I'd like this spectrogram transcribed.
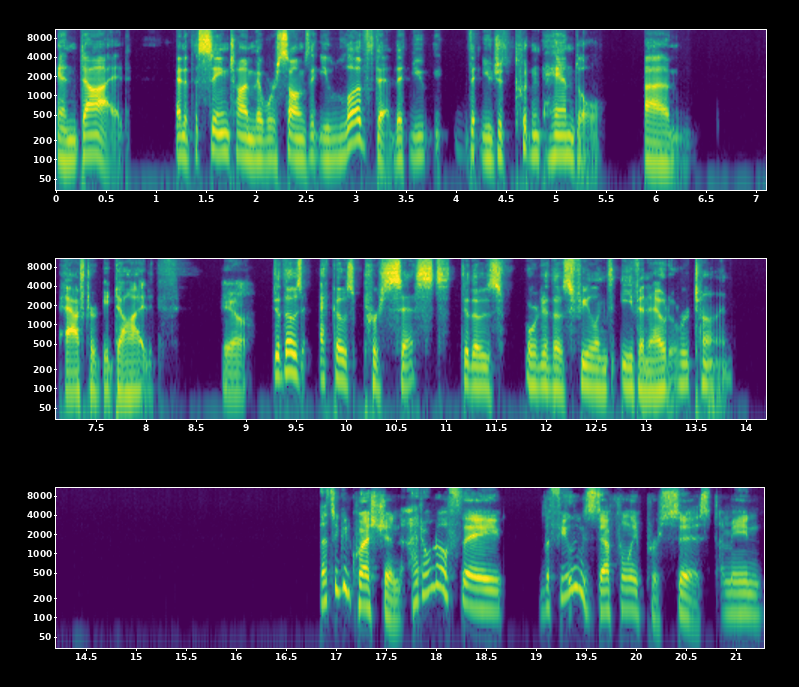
and died and at the same time there were songs that you loved that that you that you just couldn't handle um, after he died. Yeah. Do those echoes persist? Do those or do those feelings even out over time? That's a good question. I don't know if they the feelings definitely persist. I mean,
